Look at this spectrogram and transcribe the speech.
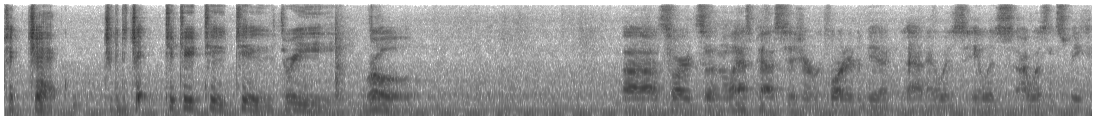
Check, check. Chickity check. Two, two, two, two, three. Roll. Uh, sorry. So in the last passage, I recorded a bit, and it was it was I wasn't speaking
